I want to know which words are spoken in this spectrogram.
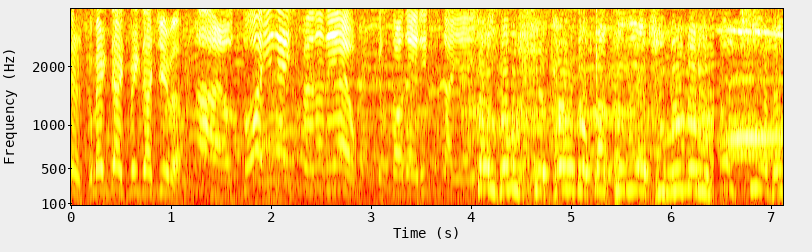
Aí, como é que tá a expectativa? Ah, eu tô aí, né, esperando aí o pessoal da Elite sair aí. Isso aí, vamos chegando, bateria de número. Vem pertinho, vai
